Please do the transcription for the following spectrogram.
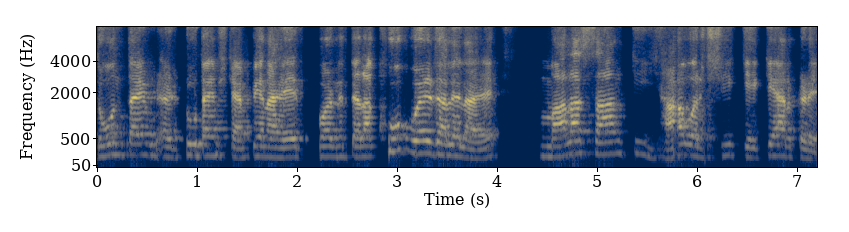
दोन टाइम टू टाइम्स चॅम्पियन आहेत पण त्याला खूप वेळ झालेला आहे. मला सांग की ह्या वर्षी के के आरकडे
